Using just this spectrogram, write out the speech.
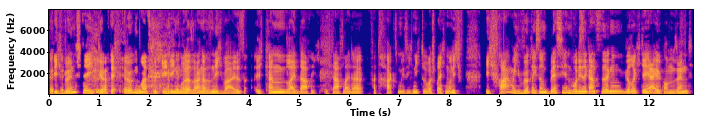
Ich wünschte, ich dürfte irgendwas bestätigen oder sagen, dass es nicht wahr ist. Ich kann leider darf ich, ich darf leider vertragsmäßig nicht drüber sprechen. Und ich, ich frage mich wirklich so ein bisschen, wo diese ganzen Gerüchte hergekommen sind.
